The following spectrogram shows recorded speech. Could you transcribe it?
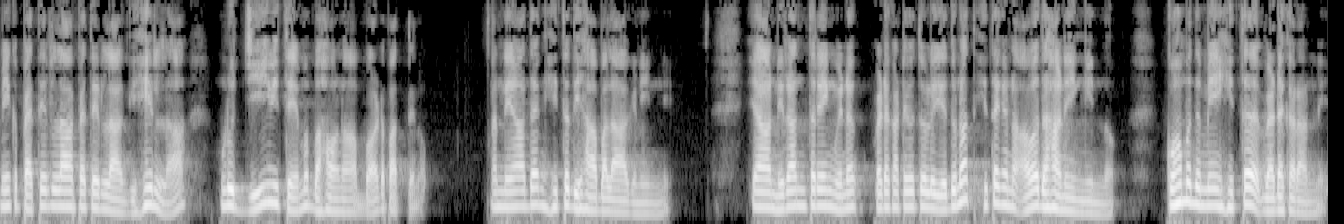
මේක පැතිරලා පැතිරලා ගිහිල්ලා මුළු ජීවිතේම භාවනාවක් බවට පත් වෙනවා. අන්න එයා දැන් හිත දිහා බලාගෙන ඉන්නේ. එයා නිරන්තරයෙන් වෙන වැඩ කටයුතු වල යෙදුනත් හිත ගැන අවධානයෙන් ඉන්නවා. කොහොමද මේ හිත වැඩ කරන්නේ?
